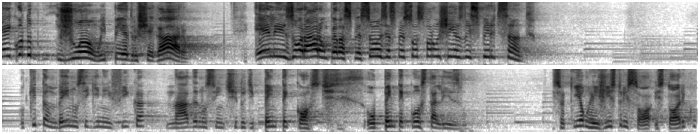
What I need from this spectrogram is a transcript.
E aí, quando João e Pedro chegaram, eles oraram pelas pessoas e as pessoas foram cheias do Espírito Santo. O que também não significa nada no sentido de Pentecostes ou pentecostalismo. Isso aqui é um registro histórico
